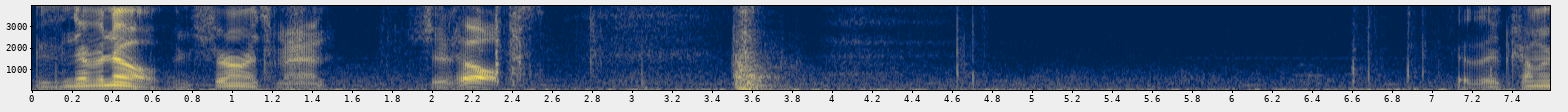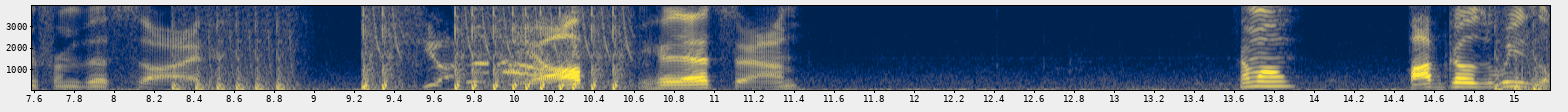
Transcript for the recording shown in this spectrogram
Because you never know. Insurance, man. Shit helps. Okay, they're coming from this side. Yup, you hear that sound. Come on. Pop goes the weasel.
